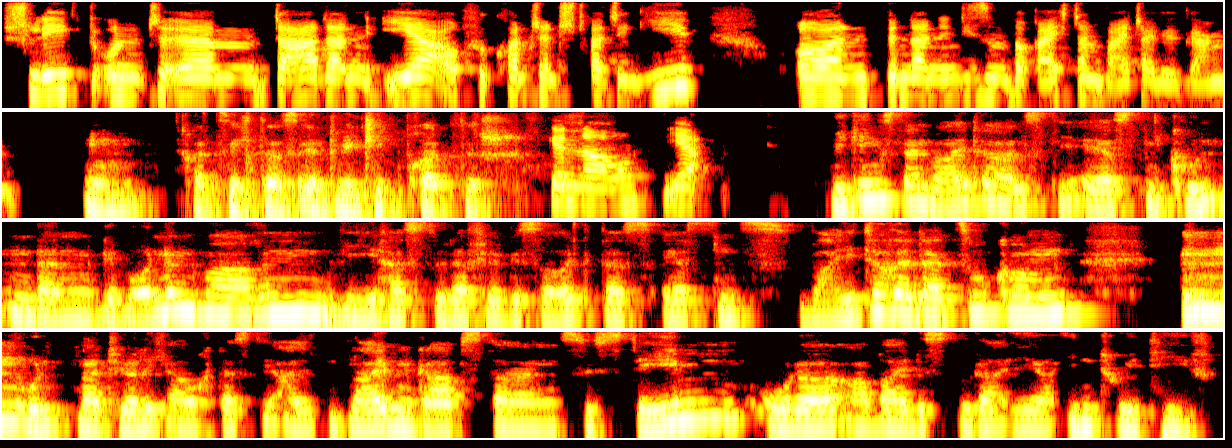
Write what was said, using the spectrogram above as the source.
schlägt und ähm, da dann eher auch für Content-Strategie und bin dann in diesem Bereich dann weitergegangen. Mhm. Hat sich das entwickelt praktisch? Genau, ja. Wie ging es dann weiter, als die ersten Kunden dann gewonnen waren? Wie hast du dafür gesorgt, dass erstens weitere dazukommen und natürlich auch, dass die alten bleiben? Gab es da ein System oder arbeitest du da eher intuitiv?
